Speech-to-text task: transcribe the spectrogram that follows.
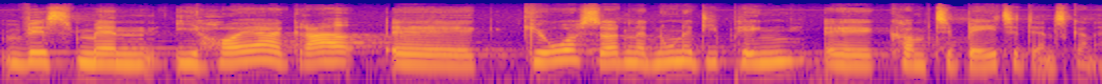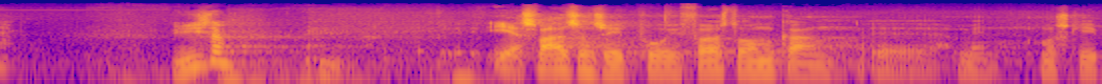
hvis man i højere grad øh, gjorde sådan, at nogle af de penge øh, kom tilbage til danskerne? Minister? Jeg svarede sådan set på i første omgang, øh, men måske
